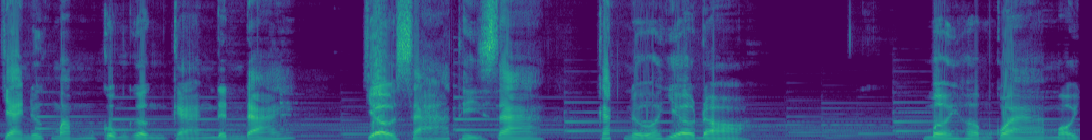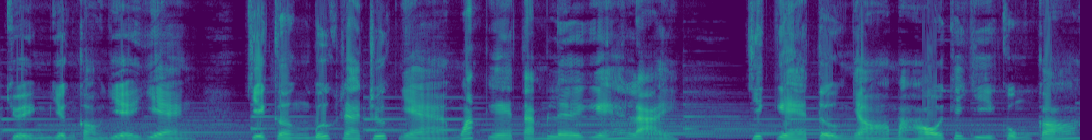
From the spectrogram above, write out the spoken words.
Chai nước mắm cũng gần cạn đến đáy. Chợ xã thì xa, cách nửa giờ đò mới hôm qua, mọi chuyện vẫn còn dễ dàng. Chỉ cần bước ra trước nhà, ngoắt ghe tám lê ghé lại. Chiếc ghe tưởng nhỏ mà hỏi cái gì cũng có.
